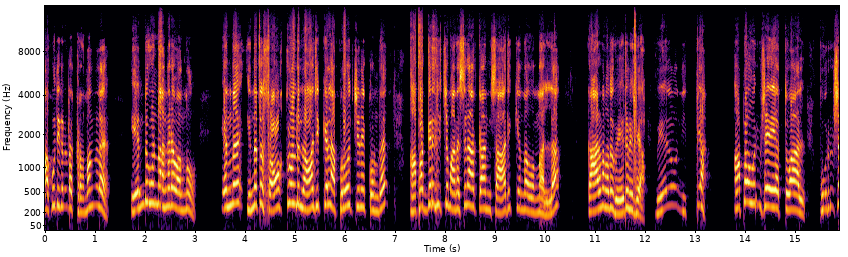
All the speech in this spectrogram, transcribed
ആഹുതികളുടെ ക്രമങ്ങൾ എന്തുകൊണ്ട് അങ്ങനെ വന്നു? എന്ന് ഇന്നത്തെ സോക്കോൾഡ് ലോജിക്കൽ അപ്രോച്ചിനെ കൊണ്ട് അപഗ്രഹിച്ച് മനസ്സിലാക്കാൻ സാധിക്കുന്ന ഒന്നല്ല. കാരണം അത് വേദവിദ്യ. വേദോ നിത്യ. അപൗരുഷേയത്വാൽ പുരുഷ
